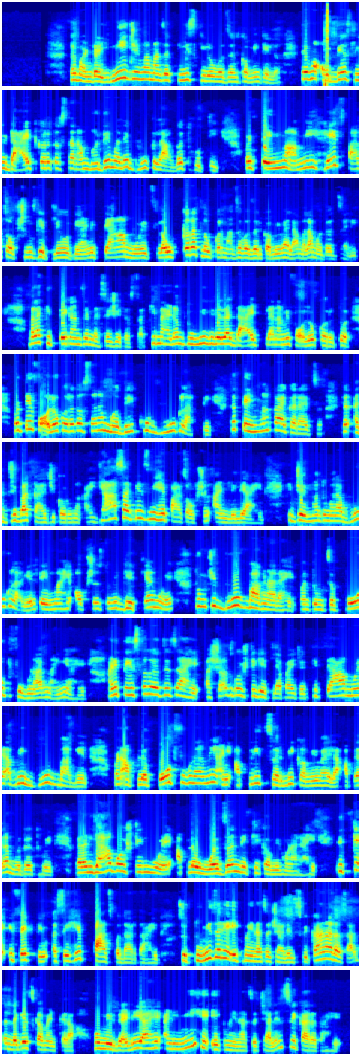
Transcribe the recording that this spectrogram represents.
तर मंडळी मी जेव्हा माझं तीस किलो वजन कमी केलं तेव्हा ऑब्व्हियसली डाएट करत असताना मध्ये मध्ये भूक लागत होती. पण तेव्हा मी हेच पाच ऑप्शन्स घेतले होते आणि त्यामुळेच लवकरात लवकर माझं वजन कमी व्हायला मला मदत झाली. मला कित्येकांचे मेसेज येत असतात की मॅडम तुम्ही दिलेला डाएट प्लॅन आम्ही फॉलो करतोय. पण ते फॉलो करत असताना मध्ये खूप भूक लागते. तर तेव्हा काय करायचं? तर अजिबात काळजी करू नका. यासाठीच मी हे पाच ऑप्शन आणलेले आहेत. की जेव्हा तुम्हाला भूक लागेल तेव्हा हे ऑप्शन्स तुम्ही असल्यामुळे तुमची भूक भागणार आहे पण तुमचं पोट फुगणार नाही आहे. आणि तेच तर गरजेचं आहे अशाच गोष्टी घेतल्या पाहिजेत की त्यामुळे आपली भूक भागेल. पण आपलं पोट फुगणार नाही आणि आपली चरबी कमी व्हायला आपल्याला मदत होईल. कारण ह्या गोष्टींमुळे आपलं वजन देखील कमी होणार आहे. इतके इफेक्टिव्ह असे हे पाच पदार्थ आहेत. सो तुम्ही जर हे एक महिन्याचं चॅलेंज स्वीकारणार असाल तर लगेच कमेंट करा. हो मी रेडी आहे आणि मी हे एक महिन्याचं चॅलेंज स्वीकारत आहे.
